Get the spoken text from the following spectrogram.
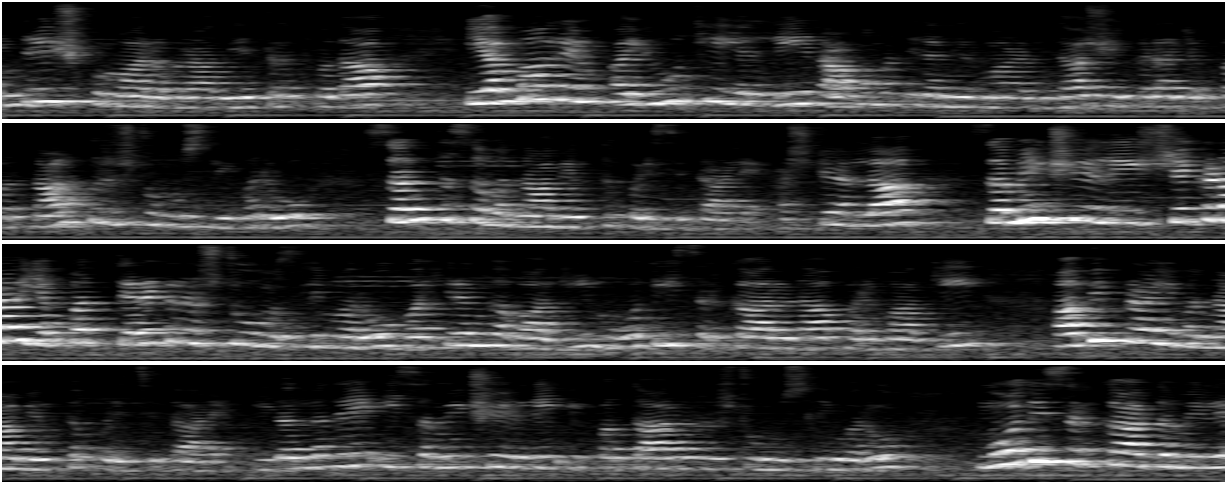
ಇಂದ್ರೇಶ್ ಕುಮಾರ್ ಅವರ ನೇತೃತ್ವದ ಎಂಆರ್ಎಂ ಅಯೋಧ್ಯೆಯಲ್ಲಿ ರಾಮಮಂದಿರ ನಿರ್ಮಾಣದಿಂದ ಶೇಕಡ ಎಪ್ಪತ್ನಾಲ್ಕರಷ್ಟು ಮುಸ್ಲಿಮರು ಸಂತಸವನ್ನ ವ್ಯಕ್ತಪಡಿಸಿದ್ದಾರೆ. ಅಷ್ಟೇ ಅಲ್ಲ, ಸಮೀಕ್ಷೆಯಲ್ಲಿ ಶೇಕಡ ಎಪ್ಪತ್ತೆರಡರಷ್ಟು ಮುಸ್ಲಿಮರು ಬಹಿರಂಗವಾಗಿ ಮೋದಿ ಸರ್ಕಾರದ ಪರವಾಗಿ ಅಭಿಪ್ರಾಯವನ್ನ ವ್ಯಕ್ತಪಡಿಸಿದ್ದಾರೆ. ಇದಲ್ಲದೆ ಈ ಸಮೀಕ್ಷೆಯಲ್ಲಿ ಇಪ್ಪತ್ತಾರರಷ್ಟು ಮುಸ್ಲಿಮರು ಮೋದಿ ಸರ್ಕಾರದ ಮೇಲೆ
